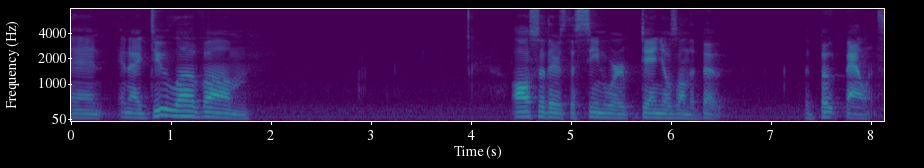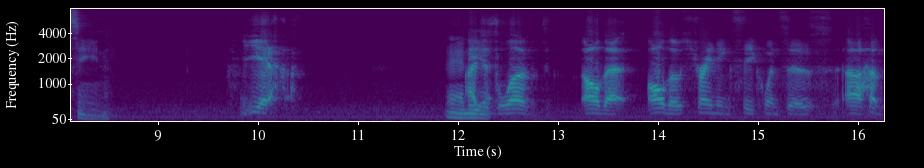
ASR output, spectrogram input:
And and I do love um, also, there's the scene where Daniel's on the boat, the boat balance scene. Yeah. And I just loved all that, all those training sequences. Um,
